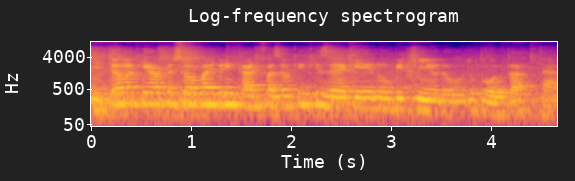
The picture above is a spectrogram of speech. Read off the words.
Então aqui a pessoa vai brincar de fazer o que quiser aqui no biquinho do, do bolo, tá? Tá.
